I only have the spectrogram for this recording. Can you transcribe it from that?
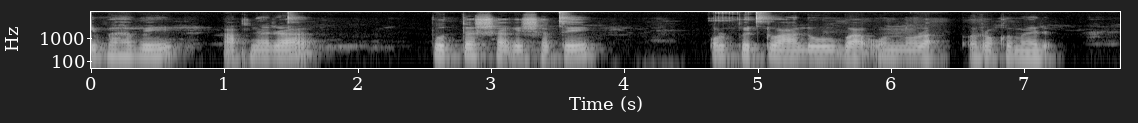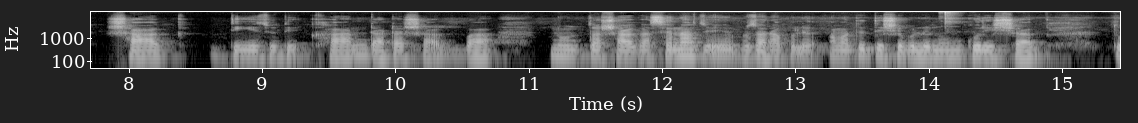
এইভাবে আপনারা পত্তার শাকের সাথে অল্প একটু আলু বা অন্য রকমের শাক দিয়ে যদি খান, ডাটা শাক বা নোনতা শাক আছে না যে যারা বলে, আমাদের দেশে বলে নুনকুরির শাক, তো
